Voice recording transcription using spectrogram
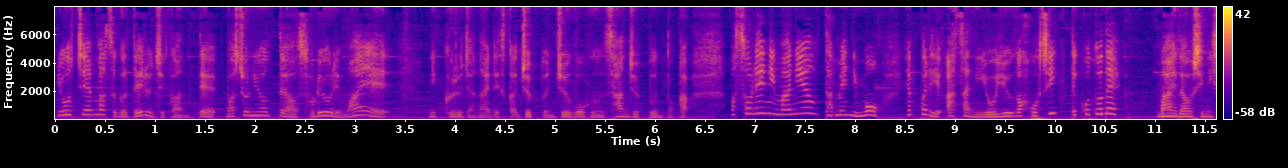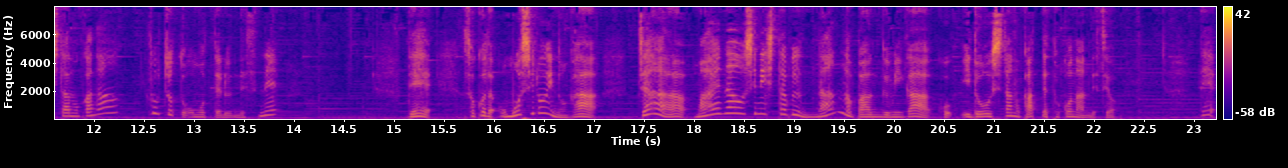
幼稚園バスが出る時間って場所によってはそれより前に来るじゃないですか。10分15分30分とか、まあ、それに間に合うためにもやっぱり朝に余裕が欲しいってことで前倒しにしたのかなとちょっと思ってるんですね。でそこで面白いのがじゃあ前倒しにした分何の番組がこう移動したのかってとこなんですよ。で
